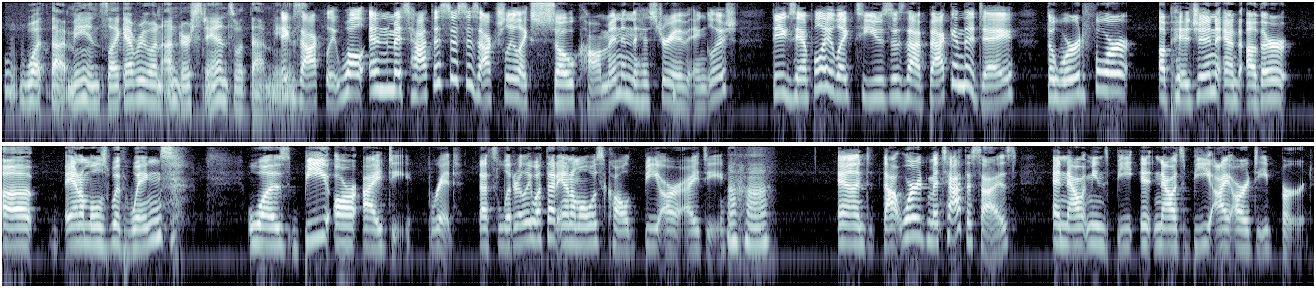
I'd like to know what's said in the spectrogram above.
what that means. Like everyone understands what that means. Exactly. Well, and metathesis is actually like so common in the history of English. The example I like to use is that back in the day, the word for a pigeon and other uh, animals with wings was B R I D, brid. That's literally what that animal was called, B R I D. Uh huh. And that word metathesized, and now it means B. It now it's B I R D, bird.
